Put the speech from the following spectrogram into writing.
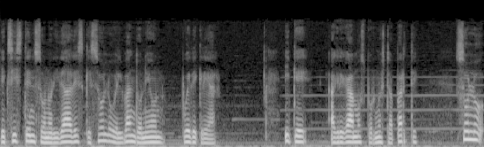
Existen sonoridades que sólo el bandoneón puede crear y que, agregamos por nuestra parte, sólo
